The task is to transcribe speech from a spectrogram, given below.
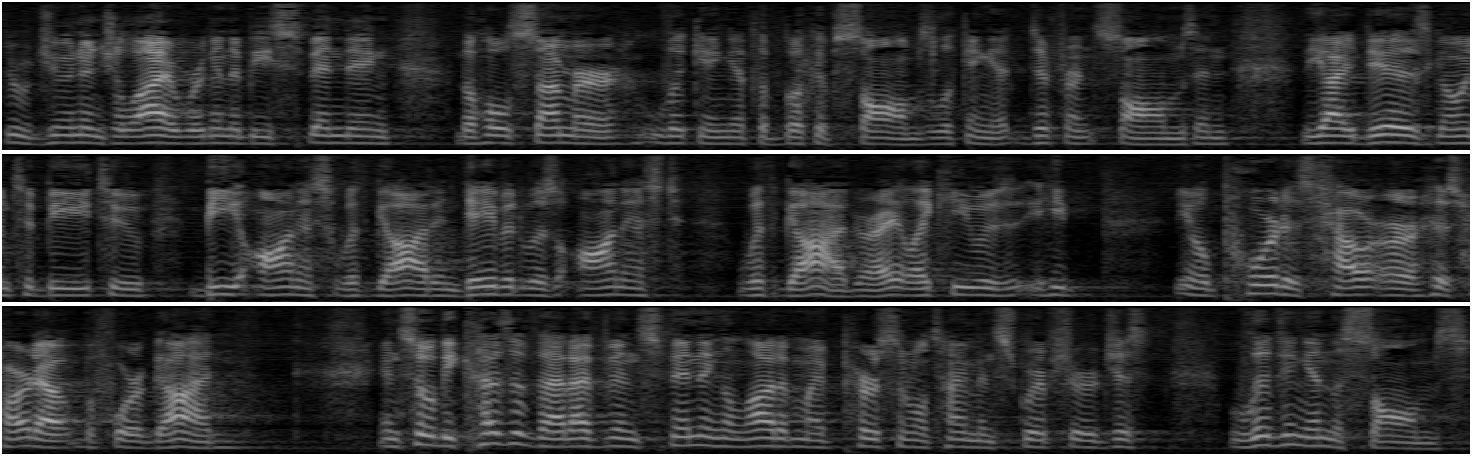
through June and July, we're going to be spending the whole summer looking at the book of Psalms, looking at different Psalms. And the idea is going to be to be honest with God. And David was honest with God, right? Like he was, he, you know, poured his heart, or his heart out before God. And so, because of that, I've been spending a lot of my personal time in Scripture just living in the Psalms,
